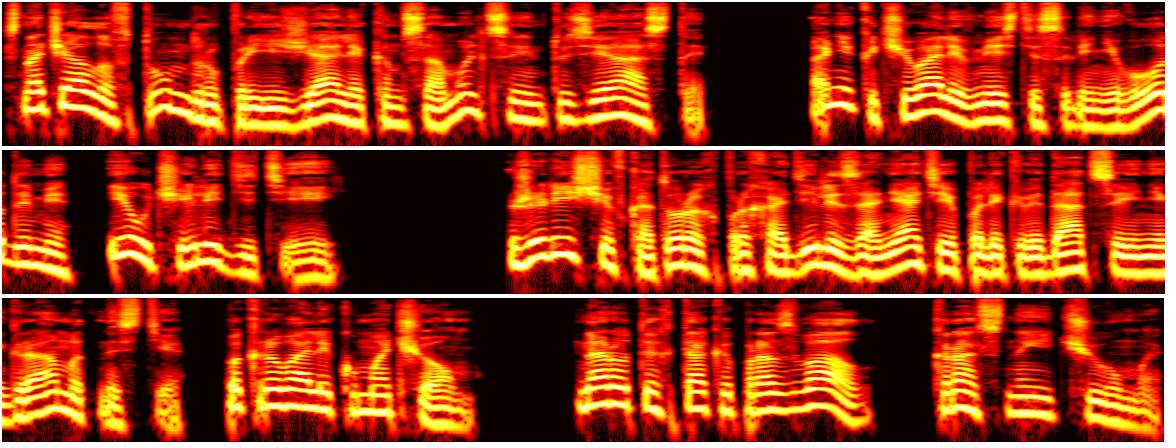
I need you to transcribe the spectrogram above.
Сначала в тундру приезжали комсомольцы-энтузиасты. Они кочевали вместе с оленеводами и учили детей. Жилища, в которых проходили занятия по ликвидации неграмотности, покрывали кумачом. Народ их так и прозвал «красные чумы».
